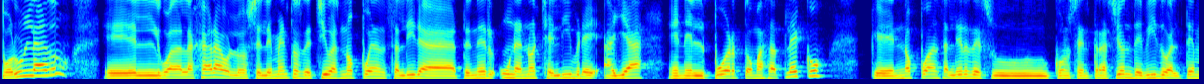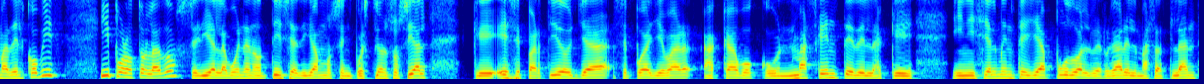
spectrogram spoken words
por un lado, el Guadalajara o los elementos de Chivas no puedan salir a tener una noche libre allá en el puerto Mazatleco, que no puedan salir de su concentración debido al tema del COVID. Y por otro lado, sería la buena noticia, digamos, en cuestión social, que ese partido ya se pueda llevar a cabo con más gente de la que inicialmente ya pudo albergar el Mazatlán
